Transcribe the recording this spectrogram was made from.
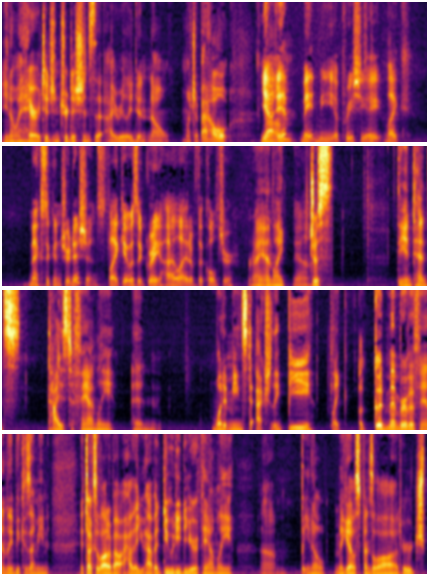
you know, a heritage and traditions that I really didn't know much about. Yeah, it Um, made me appreciate like Mexican traditions. Like it was a great highlight of the culture. right? And like Yeah. just the intense ties to family and what it means to actually be like a good member of a family. Because I mean, it talks a lot about how that you have a duty to your family, um, but you know, Miguel spends a large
